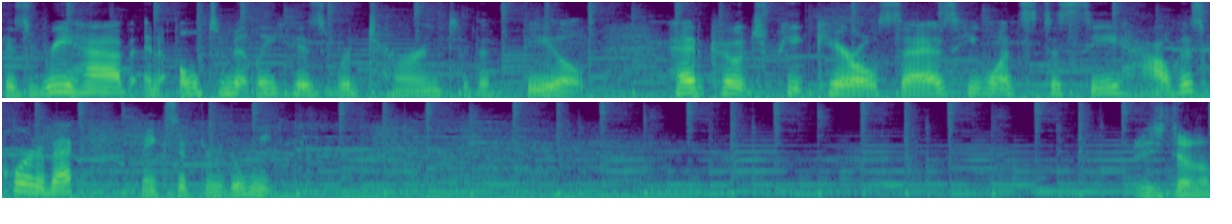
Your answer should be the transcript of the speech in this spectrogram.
his rehab, and ultimately his return to the field. Head coach Pete Carroll says he wants to see how his quarterback makes it through the week. He's done a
